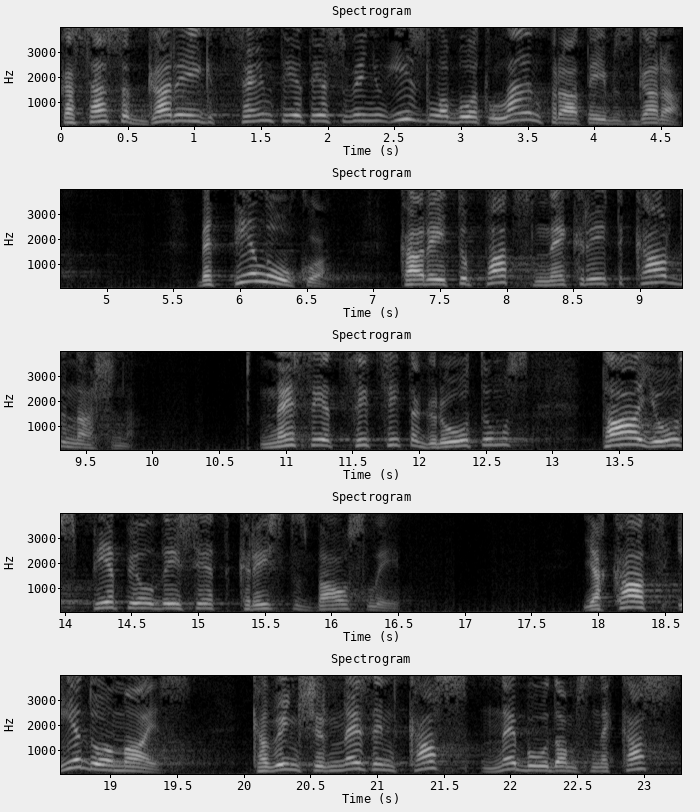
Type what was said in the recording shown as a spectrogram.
kas esat garīgi, centieties viņu izlabot lēnprātības garā. Bet pielūko, kā arī tu pats nekrīti kārdināšanā. Nesiet cit cita grūtumus, tā jūs piepildīsiet Kristus bauslību. Ja kāds iedomājas, ka viņš ir nezin kas, nebūdams nekas,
